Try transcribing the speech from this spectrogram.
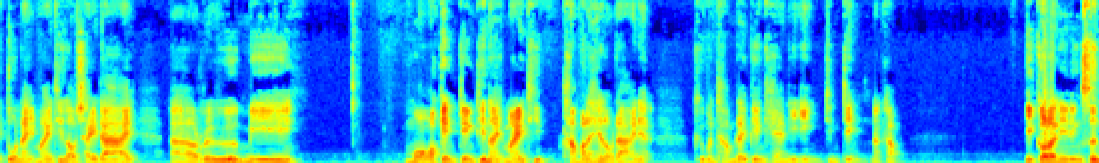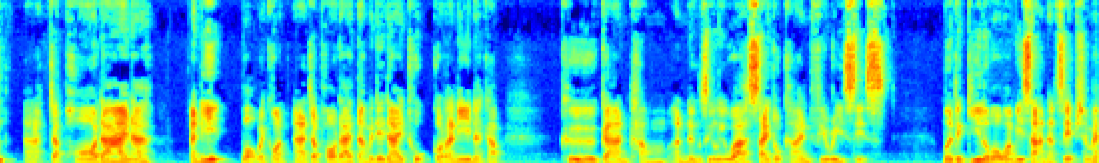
ษตัวไหนไหมที่เราใช้ได้อ่าหรือมีหมอเก่งๆที่ไหนไหมที่ทำอะไรให้เราได้เนี่ย คือมันทำได้เพียงแค่นี้เองจริง ๆนะครับ อีกกรณีหนึ่งซึ่งอาจจะพอได้นะ อันนี้บอกไว้ก่อนอาจจะพอได้แต่ไม่ได้ได้ทุกกรณีนะครับ คือการทำอันหนึ่งซึ่งเรียกว่า cytokine pheresis เมื่อตะกี้เราบอกว่ามีสารอักเสบใช่ไหม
